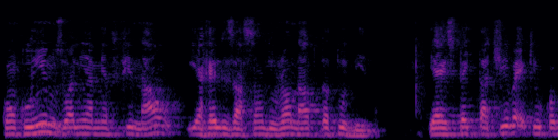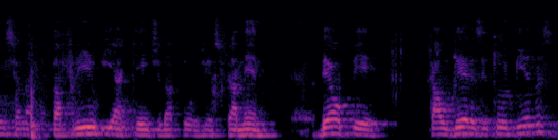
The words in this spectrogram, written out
Concluímos o alinhamento final e a realização do jornal da turbina. E a expectativa é que o comissionamento a frio e a quente da torre de resfriamento, BLP, caldeiras e turbinas,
